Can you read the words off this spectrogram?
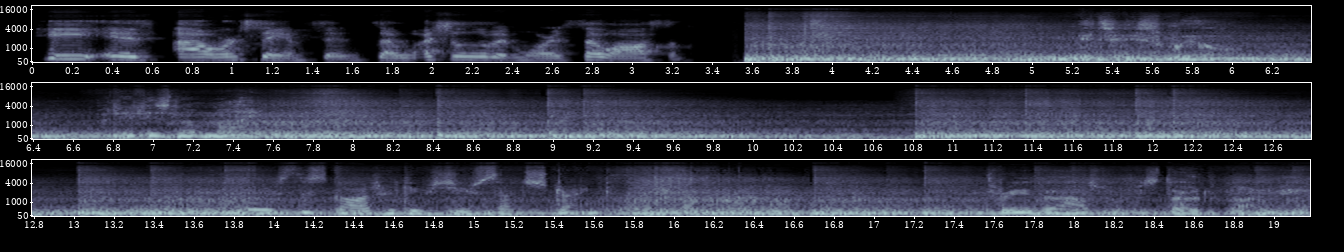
he is our Samson. So watch a little bit more. It's so awesome. It's his will, but it is not mine. Who is this God who gives you such strength? Three vows were bestowed upon me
